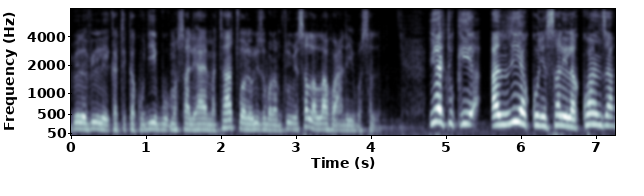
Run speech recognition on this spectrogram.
vile vile katika kujibu maswali haya matatu aliyoulizwa bwana mtume salllahu alaihi wasallam ila tukianzia kwenye swali la kwanza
